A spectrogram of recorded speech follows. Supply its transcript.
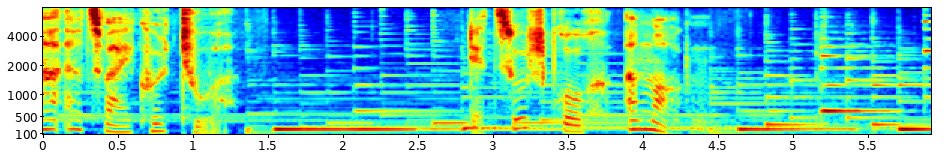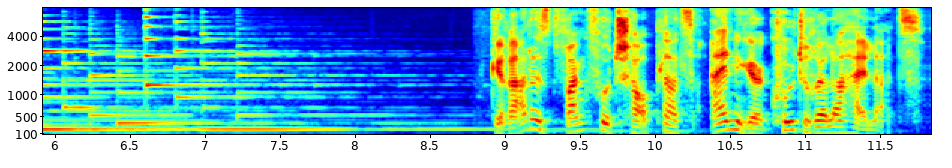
HR2 Kultur. Der Zuspruch am Morgen. Gerade ist Frankfurt Schauplatz einiger kultureller Highlights.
